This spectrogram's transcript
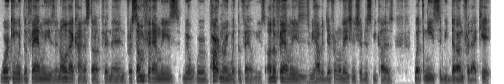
working with the families and all that kind of stuff. And then for some families, we're, we're partnering with the families. Other families, we have a different relationship just because what needs to be done for that kid.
